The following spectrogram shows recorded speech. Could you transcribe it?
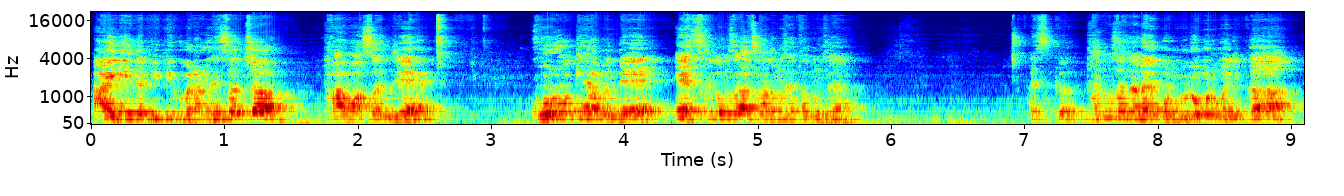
ing pp 구분하는 거 했었죠? 다 왔어 이제. 그렇게 하면 돼. 에스크 동사가 자동차 타동사야. 에스크 타동사잖아요. 뭘 물어보는 거니까.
